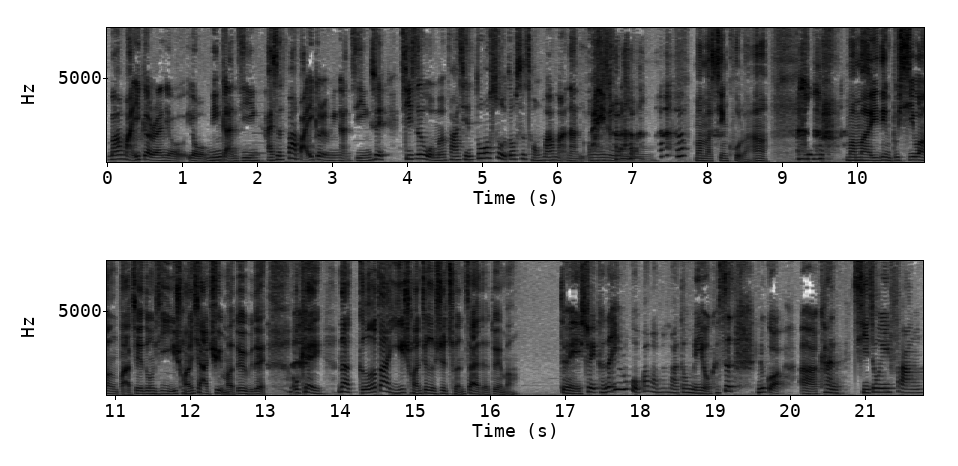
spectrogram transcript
妈妈一个人有有敏感基因，还是爸爸一个人敏感基因？所以其实我们发现，多数都是从妈妈那里来的。妈妈辛苦了啊！妈妈一定不希望把这些东西遗传下去嘛，对不对？OK，那隔代遗传这个是存在的，对吗？对，所以可能因为如果爸爸妈妈都没有，可是如果呃看其中一方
